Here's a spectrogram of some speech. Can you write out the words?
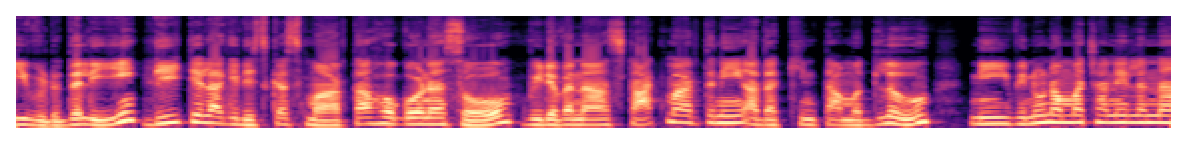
ಈ ವಿಡಿಯೋದಲ್ಲಿ ಡೀಟೇಲ್ ಆಗಿ ಡಿಸ್ಕಸ್ ಮಾಡ್ತಾ ಹೋಗೋಣ. ಸೊ ವಿಡಿಯೋವನ್ನ ಸ್ಟಾರ್ಟ್ ಮಾಡ್ತೀನಿ. ಅದಕ್ಕಿಂತ ಮೊದಲು ನೀವಿನ್ನು ನಮ್ಮ ಚಾನೆಲ್ ಅನ್ನ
